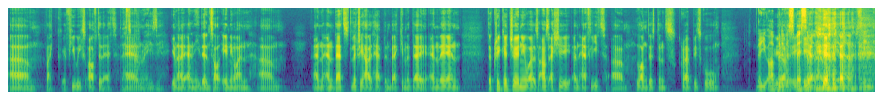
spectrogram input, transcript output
um, like a few weeks after that. That's and, crazy. You know, and he didn't tell anyone. Um, and and that's literally how it happened back in the day. And then the cricket journey was I was actually an athlete, um, long distance, rugby school. No, you are a bit of a specimen. yeah. I mean,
